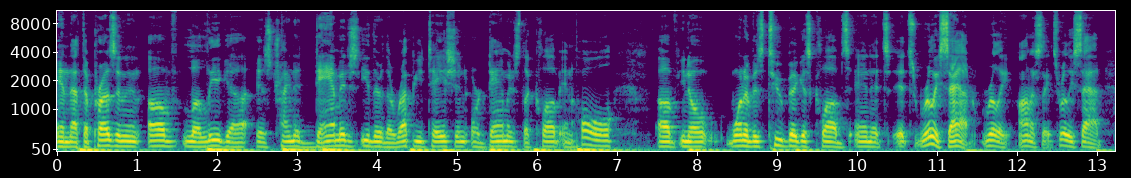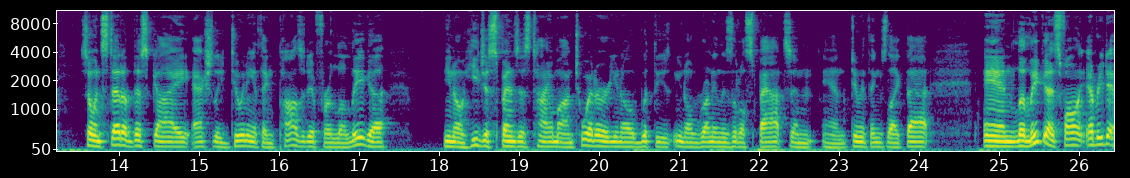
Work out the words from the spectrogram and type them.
and that the president of La Liga is trying to damage either the reputation or damage the club in whole of you know one of his two biggest clubs and it's it's really sad really honestly it's really sad so instead of this guy actually doing anything positive for La Liga you know, he just spends his time on Twitter, you know, with these, you know, running these little spats and and doing things like that. And La Liga is falling every day.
